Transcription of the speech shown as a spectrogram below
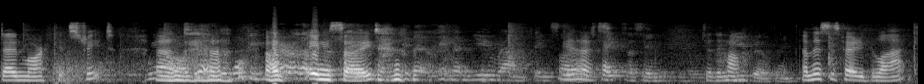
down Market Street. We and, are, yeah, uh, inside. In a, in a, new ramp inside, yes. which takes us in to the huh. new building. And this is very black,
